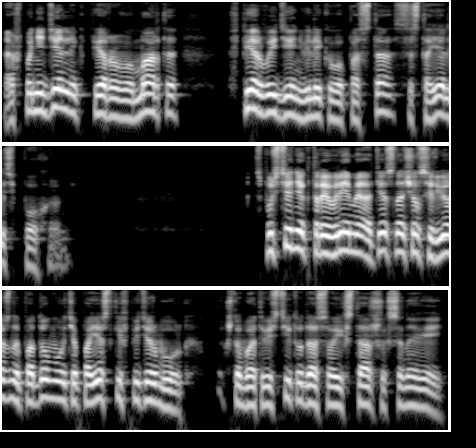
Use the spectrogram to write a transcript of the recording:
а в понедельник, 1 марта, в первый день Великого Поста, состоялись похороны. Спустя некоторое время отец начал серьезно подумывать о поездке в Петербург, чтобы отвезти туда своих старших сыновей,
